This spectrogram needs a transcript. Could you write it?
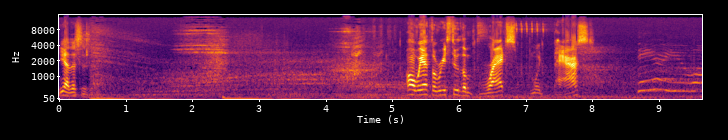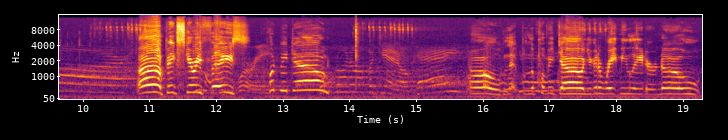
Yeah, this is it. Oh, we have to reach through the rat's like past. There you are. Ah, big scary face! Put me down! Again, okay? Oh, let, let- put me down. You're gonna rape me later. No.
